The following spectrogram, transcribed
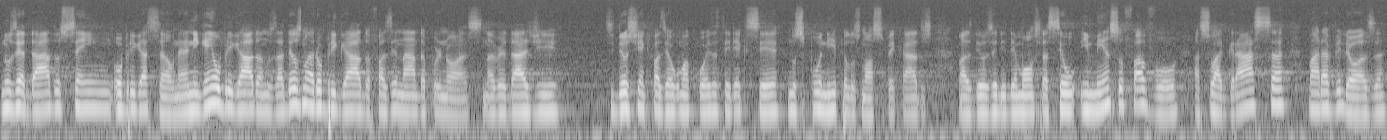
nos é dado sem obrigação, né? Ninguém é obrigado a nos dar. Deus não era obrigado a fazer nada por nós. Na verdade, se Deus tinha que fazer alguma coisa, teria que ser nos punir pelos nossos pecados. Mas Deus ele demonstra seu imenso favor, a sua graça maravilhosa,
